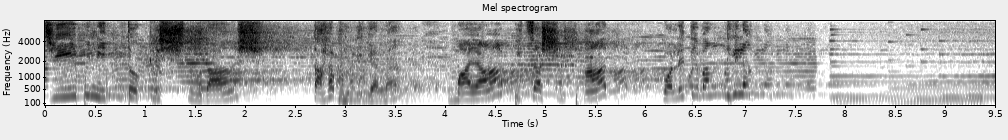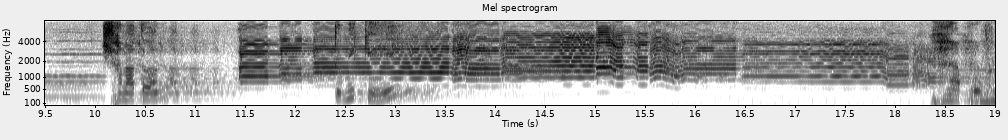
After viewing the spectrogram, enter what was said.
জীব নিত্য কৃষ্ণ দাস, তাহা ভুলি গেলা। মায়া, পিচাসি, ফাঁদ গলেতে বান্ধিলাম সনাতন, তুমি কে? হ্যাঁ প্রভু।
